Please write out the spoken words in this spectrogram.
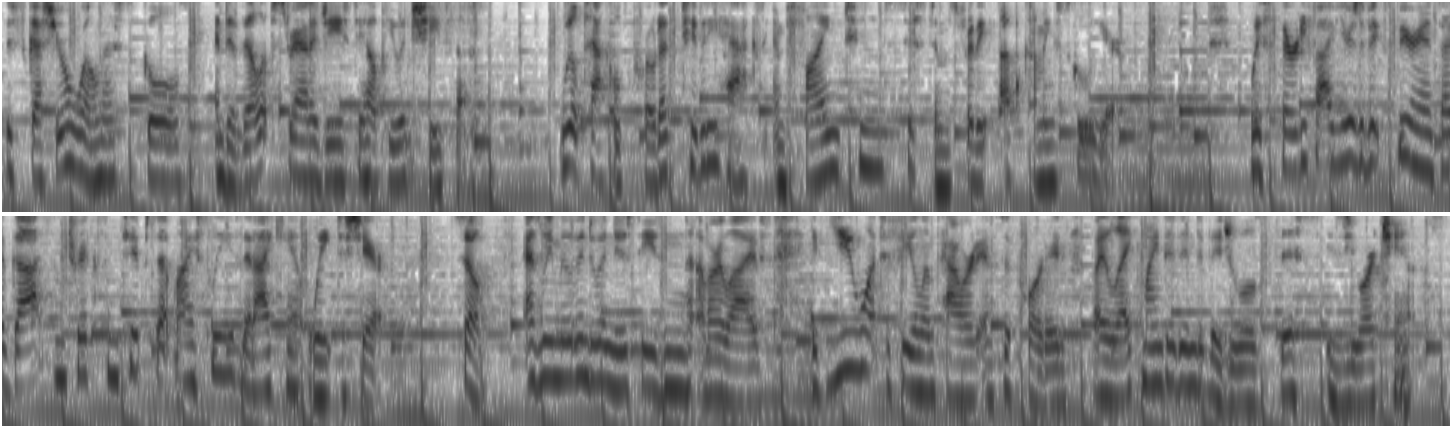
discuss your wellness goals, and develop strategies to help you achieve them. We'll tackle productivity hacks and fine tune systems for the upcoming school year. With 35 years of experience, I've got some tricks and tips up my sleeve that I can't wait to share. So, as we move into a new season of our lives, if you want to feel empowered and supported by like minded individuals, this is your chance.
